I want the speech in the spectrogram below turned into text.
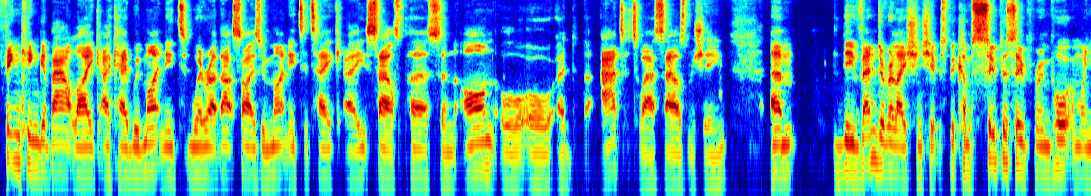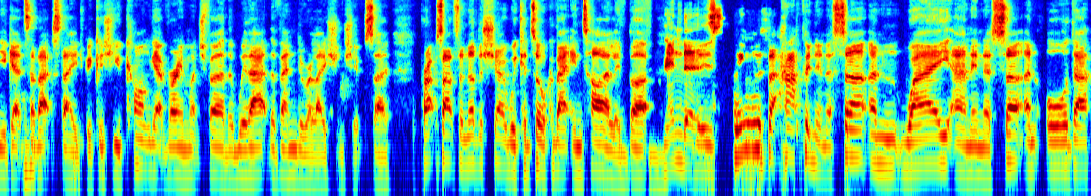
thinking about like, okay, we might need to, we're at that size, we might need to take a salesperson on or, or add to our sales machine. Um, the vendor relationships become super super important when you get to that stage because you can't get very much further without the vendor relationship. So perhaps that's another show we could talk about entirely but vendors. there's things that happen in a certain way and in a certain order.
